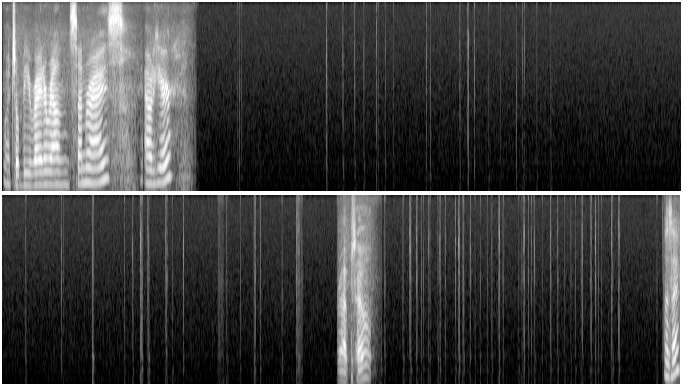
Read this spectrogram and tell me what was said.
which will be right around sunrise out here. Wraps out. Was that?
